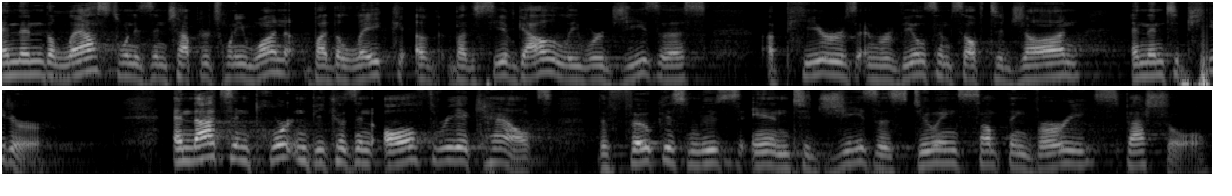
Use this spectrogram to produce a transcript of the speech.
And then the last one is in chapter 21 by the lake of by the Sea of Galilee where Jesus appears and reveals himself to John and then to Peter. And that's important because in all three accounts, the focus moves into Jesus doing something very special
